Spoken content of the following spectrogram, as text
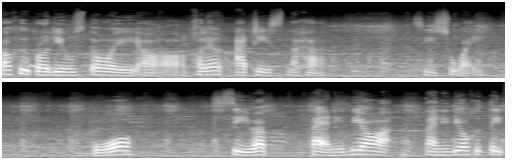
ก็คือ produce โดยเอ่อเขาเรียก artist นะคะ สีสวยโหสีแบบแต่นิดเดียวอะแต่นิดเดียวคือติด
